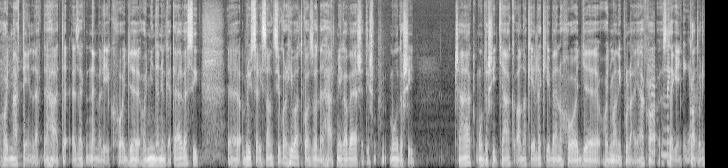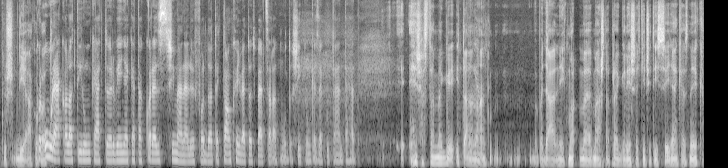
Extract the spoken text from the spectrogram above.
hogy már tényleg, tehát ezek nem elég, hogy, hogy mindenünket elveszik, a brüsszeli szankciókra hivatkozva, de hát még a verset is módosít csak módosítják annak érdekében, hogy, hogy manipulálják hát a szegény igen. katolikus diákokat. Akkor órák alatt írunk át törvényeket, akkor ez simán előfordult, egy tankönyvet öt perc alatt módosítunk ezek után, tehát és aztán meg itt állnánk, Igen. Vagy állnék másnap reggel, és egy kicsit is szégyenkeznék.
